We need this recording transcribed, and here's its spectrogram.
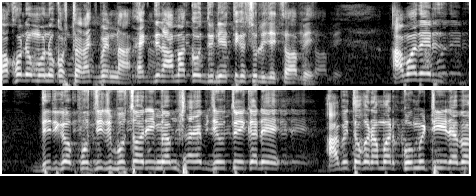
কখনো মনোকষ্ট রাখবেন না। একদিন আমাকেও দুনিয়া থেকে চলে যেতে হবে। আমাদের দীর্ঘ পঁচিশ বছর ইমাম সাহেব যেহেতু এখানে, আমি তখন আমার কমিটির এবং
